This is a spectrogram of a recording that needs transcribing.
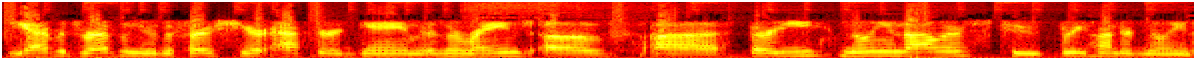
the average revenue the first year after a game is a range of uh, $30 million to $300 million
